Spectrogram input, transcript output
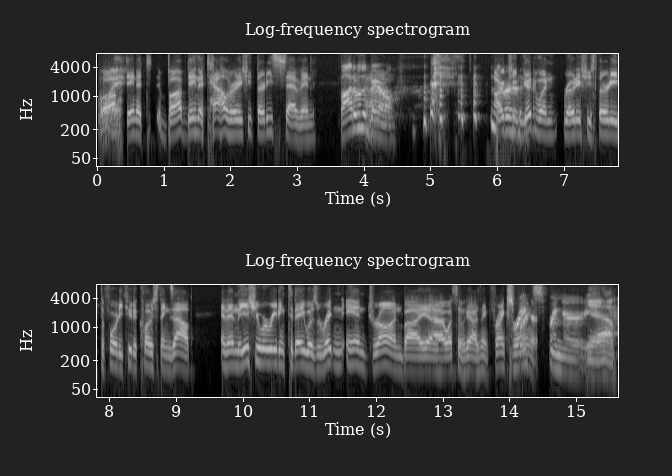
Boy, Bob Dana, Bob Dana Tal wrote issue 37. Bottom of the Um, barrel. Never Archie Goodwin wrote issues 38 to 42 to close things out. And then the issue we're reading today was written and drawn by, uh, what's the guy's name? Frank Springer. Frank Springer. Yeah.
